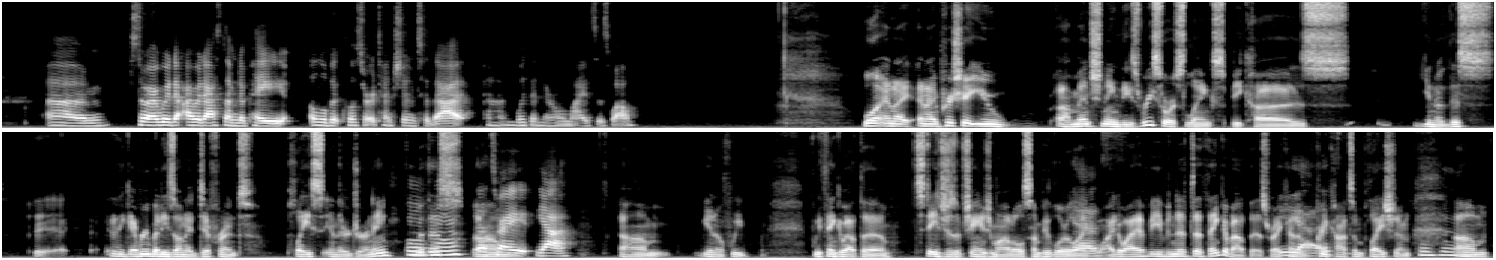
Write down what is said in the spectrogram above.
Um, so I would I would ask them to pay a little bit closer attention to that um, within their own lives as well. Well, and I and I appreciate you uh, mentioning these resource links because you know this. I think everybody's on a different place in their journey mm-hmm. with this. That's um, right. Yeah. Um, you know, if we if we think about the stages of change model, some people are yes. like, "Why do I have even to think about this?" Right? Kind yes. of pre-contemplation. Mm-hmm. Um,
